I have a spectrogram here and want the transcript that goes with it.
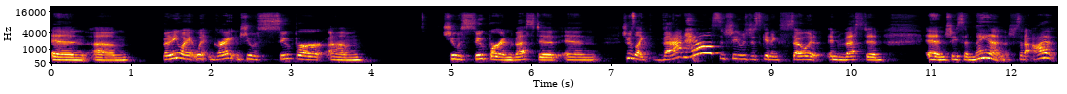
And, um, but anyway, it went great. And she was super, um, she was super invested in she was like that house? And she was just getting so invested. And she said man she said i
